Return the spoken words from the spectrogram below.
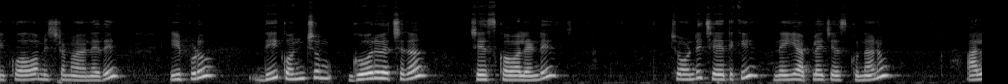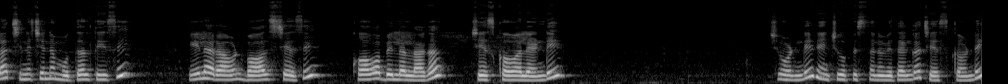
ఈ కోవా మిశ్రమం అనేది ఇప్పుడు ది కొంచెం గోరువెచ్చగా చేసుకోవాలండి. చూడండి చేతికి నెయ్యి అప్లై చేసుకున్నాను. అలా చిన్న చిన్న ముద్దలు తీసి ఇలా రౌండ్ బాల్స్ చేసి కోవా బిల్లలాగా చేసుకోవాలండి. చూడండి నేను చూపిస్తున్న విధంగా చేసుకోండి.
